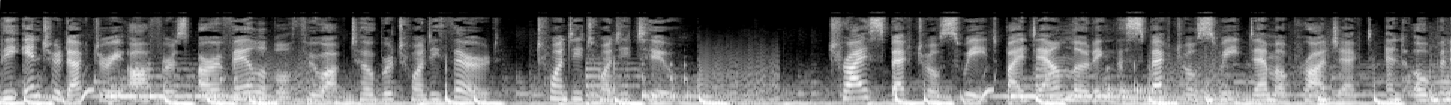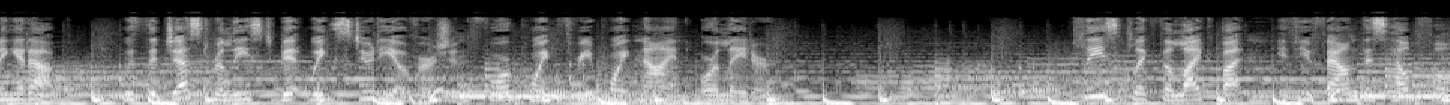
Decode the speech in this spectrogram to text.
The introductory offers are available through October 23, 2022. Try Spectral Suite by downloading the Spectral Suite demo project and opening it up, with the just released Bitwig Studio version 4.3.9 or later. Please click the like button if you found this helpful,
